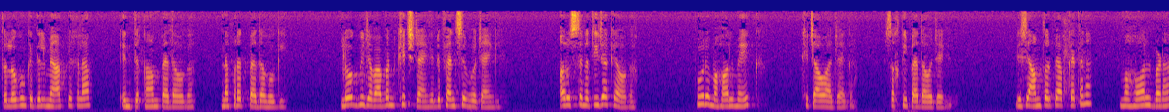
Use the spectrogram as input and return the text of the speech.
تو لوگوں کے دل میں آپ کے خلاف انتقام پیدا ہوگا، نفرت پیدا ہوگی۔ لوگ بھی جواباً کھچ جائیں گے ڈیفینسو ہو جائیں گے۔ اور اس سے نتیجہ کیا ہوگا؟ پورے ماحول میں ایک کھچاؤ آ جائے گا، سختی پیدا ہو جائے گی۔ جسے عام طور پہ آپ کہتے ہیں نا، ماحول بڑا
